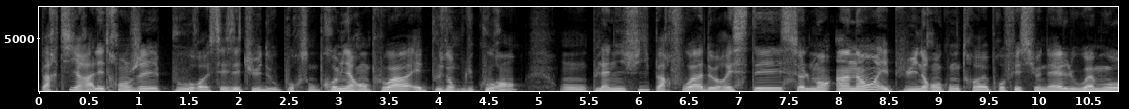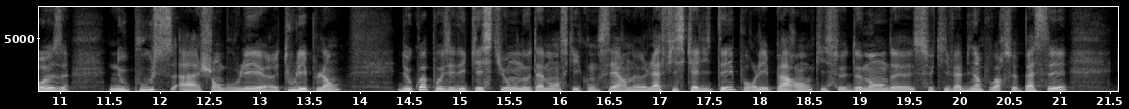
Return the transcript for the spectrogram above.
Partir à l'étranger pour euh, ses études ou pour son premier emploi est de plus en plus courant. On planifie parfois de rester seulement un an et puis une rencontre euh, professionnelle ou amoureuse nous pousse à chambouler euh, tous les plans. De quoi poser des questions, notamment en ce qui concerne la fiscalité pour les parents qui se demandent ce qui va bien pouvoir se passer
